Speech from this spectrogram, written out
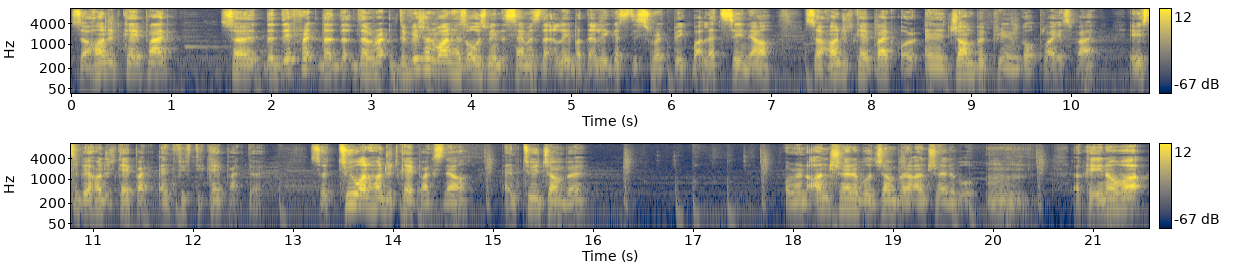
so 100k pack. So the different the, the, the division one has always been the same as the elite, but the elite gets this red pick. But let's see now. So 100k pack or and a jumbo premium gold players pack. It used to be 100k pack and 50k pack though. So two 100k packs now and two jumbo. Or an untradeable jumbo and untradeable. Mm. Okay, you know what?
